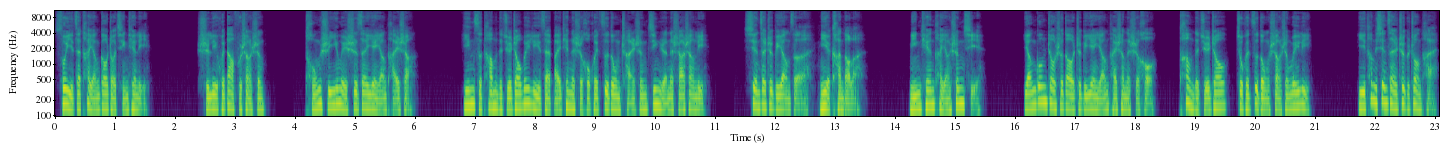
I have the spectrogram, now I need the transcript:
所以在太阳高照晴天里，实力会大幅上升。同时，因为是在艳阳台上，因此他们的绝招威力在白天的时候会自动产生惊人的杀伤力。现在这个样子，你也看到了。明天太阳升起。阳光照射到这个艳阳台上的时候，他们的绝招就会自动上升威力。以他们现在这个状态，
